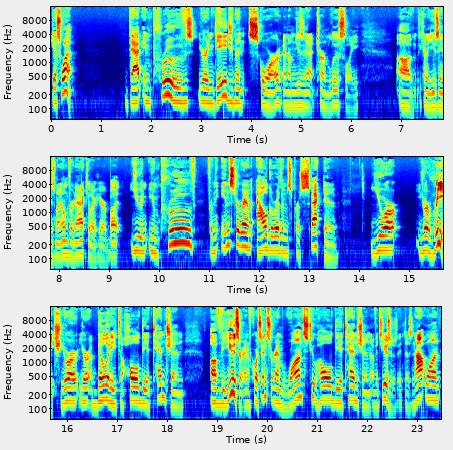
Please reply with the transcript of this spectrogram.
guess what? That improves your engagement score, and I'm using that term loosely, uh, kind of using as my own vernacular here, but you, you improve from the Instagram algorithm's perspective your your reach, your your ability to hold the attention of the user. And of course, Instagram wants to hold the attention of its users. It does not want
